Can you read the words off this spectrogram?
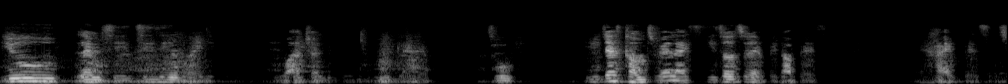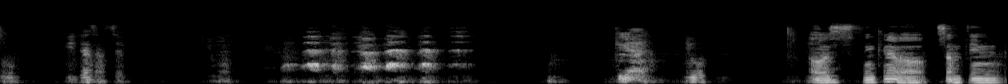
you let me say teasing him or anything will actually make you look like. So you just come to realize he's also a bigger person, like a high person. So you just accept it. You know? Yeah, you I was thinking about something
